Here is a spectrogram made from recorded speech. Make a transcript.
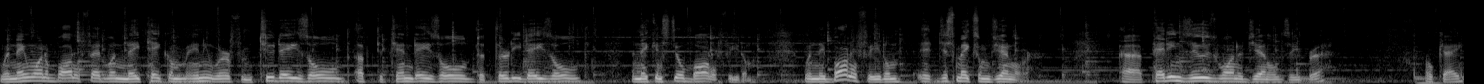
When they want a bottle fed one, they take them anywhere from two days old up to 10 days old to 30 days old, and they can still bottle feed them. When they bottle feed them, it just makes them gentler. Uh, petting zoos want a gentle zebra, okay?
